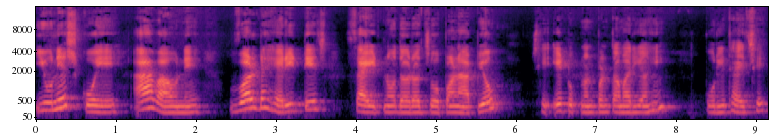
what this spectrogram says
યુનેસ્કોએ આ વાવને વર્લ્ડ હેરિટેજ સાઇટનો દરજ્જો પણ આપ્યો છે. એ ટૂંકનોંધ પણ તમારી અહીં પૂરી થાય છે.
